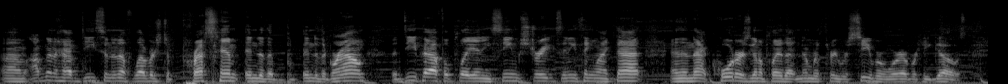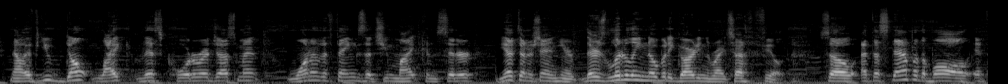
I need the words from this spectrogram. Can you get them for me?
um, I'm going to have decent enough leverage to press him into the into the ground. The deep half will play any seam streaks, anything like that, and then that quarter is going to play that number three receiver wherever he goes. Now, if you don't like this quarter adjustment, one of the things that you might consider, you have to understand here, there's literally nobody guarding the right side of the field. So at the snap of the ball, if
